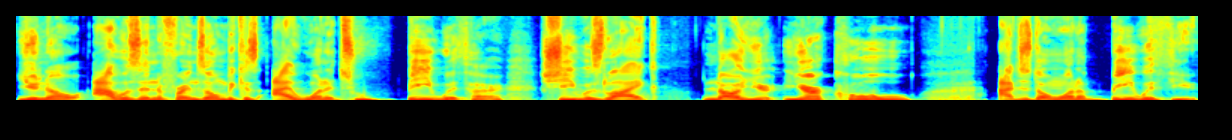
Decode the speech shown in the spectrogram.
you know, I was in the friend zone because I wanted to be with her. She was like, "No, you're you're cool. I just don't want to be with you."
